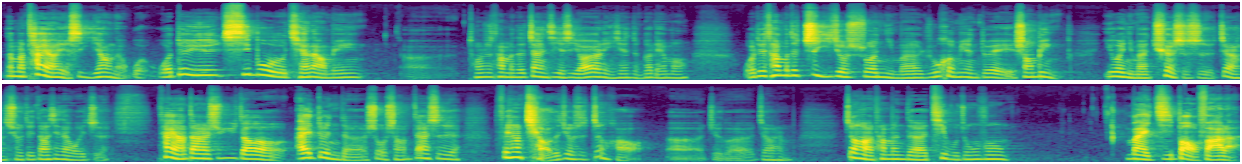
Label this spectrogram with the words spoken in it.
那么太阳也是一样的，我我对于西部前两名，呃，同时他们的战绩也是遥遥领先整个联盟。我对他们的质疑就是说，你们如何面对伤病？因为你们确实是这两支球队到现在为止，太阳当然是遇到埃顿的受伤，但是非常巧的就是正好呃，这个叫什么？正好他们的替补中锋麦基爆发了，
